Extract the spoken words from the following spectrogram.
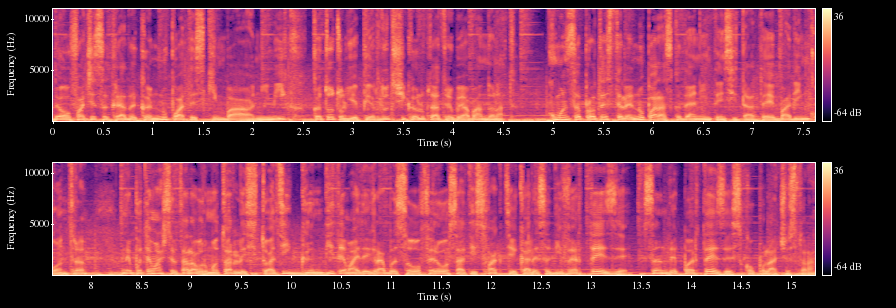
de a o face să creadă că nu poate schimba nimic, că totul e pierdut și că lupta trebuie abandonată. Cum însă protestele nu par a scădea în intensitate, ba din contră, ne putem aștepta la următoarele situații gândite mai degrabă să ofere o satisfacție care să diverteze, să îndepărteze scopul acestora.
